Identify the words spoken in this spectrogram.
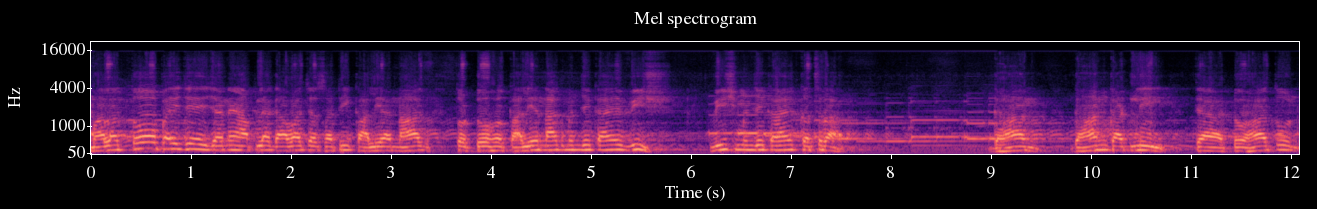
मला तो पाहिजे ज्याने आपल्या गावाच्या साठी कालिया नाग तो डोह कालिया नाग म्हणजे काय? विष. विष म्हणजे काय? कचरा. घाण. घाण काढली त्या डोहातून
